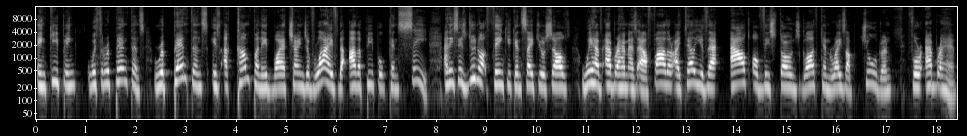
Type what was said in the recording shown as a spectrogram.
in keeping with repentance. Repentance is accompanied by a change of life that other people can see. And he says, Do not think you can say to yourselves, We have Abraham as our father. I tell you that out of these stones, God can raise up children for Abraham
